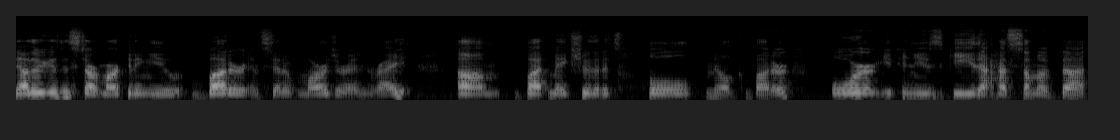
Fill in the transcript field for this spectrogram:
Now they're going to start marketing you butter instead of margarine, right? Um, but make sure that it's whole milk butter, or you can use ghee that has some of the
